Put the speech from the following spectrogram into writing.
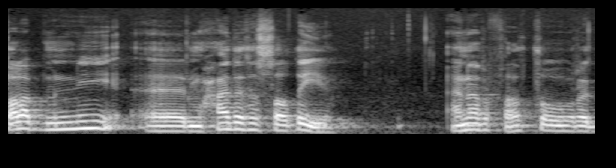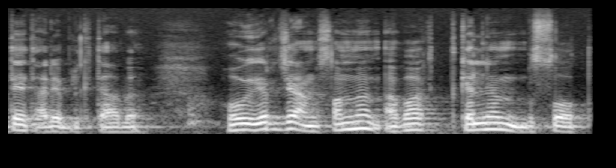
طلب مني آه، المحادثة الصوتية. أنا رفضت ورديت عليه بالكتابة. هو يرجع مصمم أباك تتكلم بالصوت.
